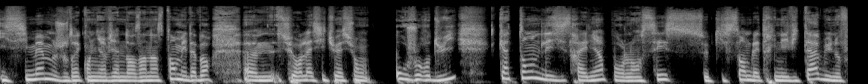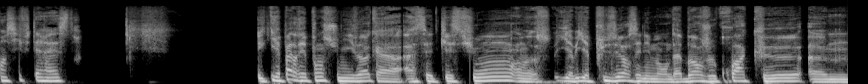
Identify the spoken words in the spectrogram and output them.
ici même. Je voudrais qu'on y revienne dans un instant, mais d'abord euh, sur la situation aujourd'hui. Qu'attendent les Israéliens pour lancer ce qui semble être inévitable, une offensive terrestre? Il n'y a pas de réponse univoque à, cette question. On- Il y, a, plusieurs éléments. D'abord, je crois que euh,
